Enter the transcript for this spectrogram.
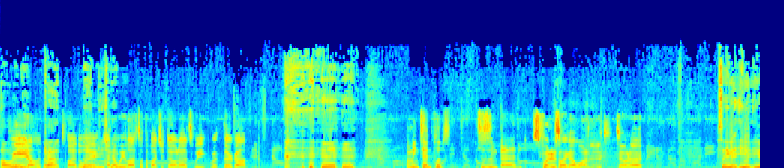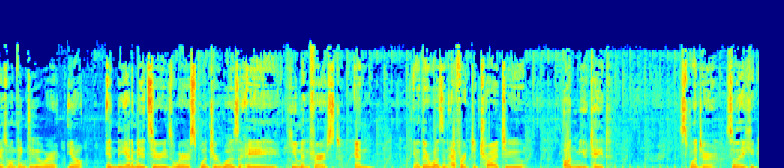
We ate all the got donuts, by the, the way. I know we left with a bunch of donuts. We we- they're gone. I mean, ten flips isn't bad. Splinter's like, I wanted a donut. So here, here, here's one thing too, where you know, in the animated series, where Splinter was a human first, and you know, there was an effort to try to unmutate Splinter so that he could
